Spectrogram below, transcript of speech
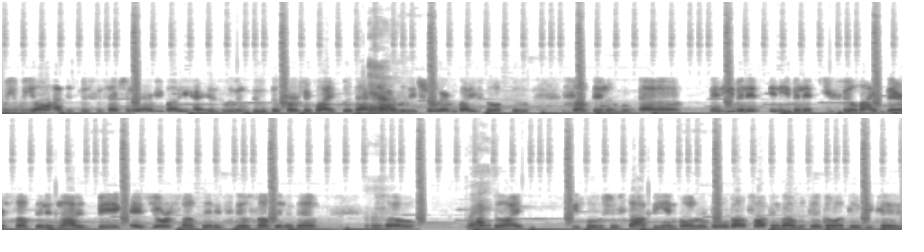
we, we all have this misconception that everybody is living through the perfect life, but that's yeah. not really true. Everybody's going through something, uh, and even if and even if you feel like their something is not as big as your something, it's still something to them. Mm-hmm. So Right. I feel like people should stop being vulnerable about talking about what they're going through because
